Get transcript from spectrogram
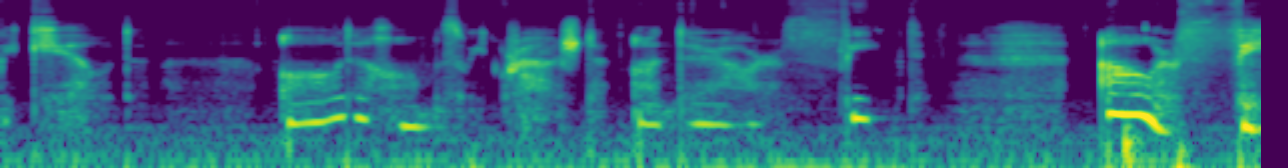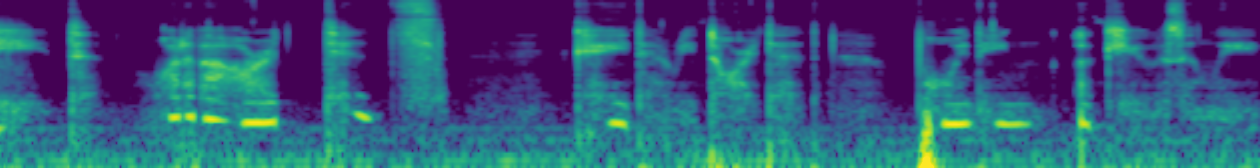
we killed, all the homes we crushed under our feet. Our feet? What about our tits? Kate retorted, pointing accusingly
